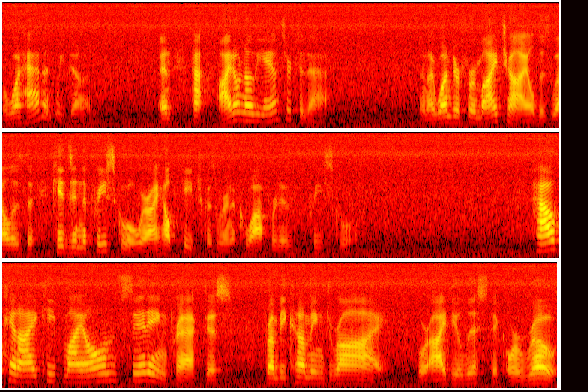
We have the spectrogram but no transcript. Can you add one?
Or what haven't we done? And I don't know the answer to that. And I wonder for my child as well as the kids in the preschool where I help teach because we're in a cooperative preschool. How can I keep my own sitting practice from becoming dry or idealistic or rote?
